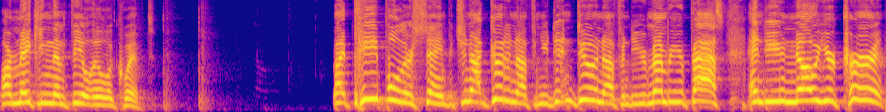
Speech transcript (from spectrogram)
are making them feel ill equipped. Right? People are saying, but you're not good enough and you didn't do enough. And do you remember your past? And do you know your current?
